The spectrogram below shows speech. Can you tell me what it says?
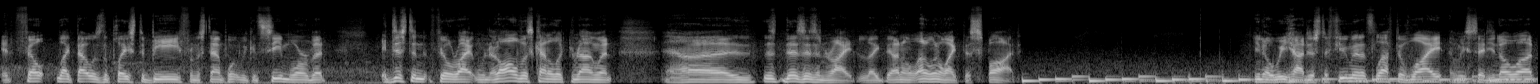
It felt like that was the place to be from the standpoint we could see more, but it just didn't feel right. When all of us kind of looked around and went, uh, this, this isn't right. Like, I don't, I don't like this spot. You know, we had just a few minutes left of light, and we said, you know what?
